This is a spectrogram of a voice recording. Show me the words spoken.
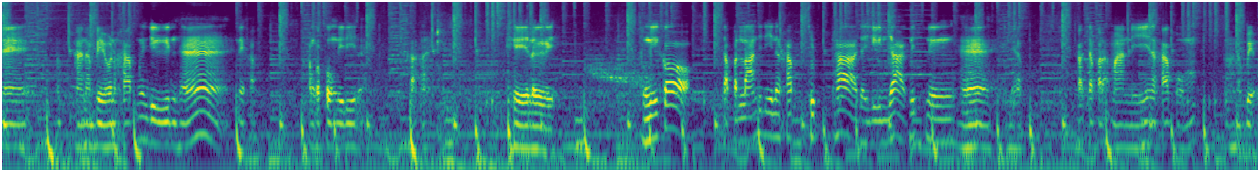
อ่าอานาเบลนะครับเมื่อยืนอ่าเนี่ยครับทำกระโปรงดีๆหน่อยค่ะโอเคเลย ตรงนี้ก็จับบาลานซ์ดีๆนะครับ ชุดผ้าจะยืนยากนิดนึงอ่านะครับก็จะประมาณนี้นะครับผมอานาเบล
